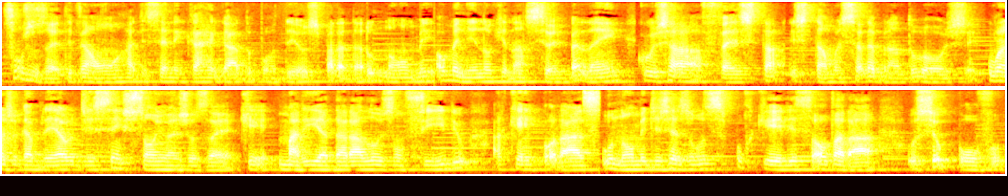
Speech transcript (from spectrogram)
São José teve a honra de ser encarregado por Deus para dar o nome ao menino que nasceu em Belém, cuja festa estamos celebrando hoje. O anjo Gabriel disse em sonho a José que Maria dará à luz um filho a quem porás o nome de Jesus, porque ele salvará o seu povo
